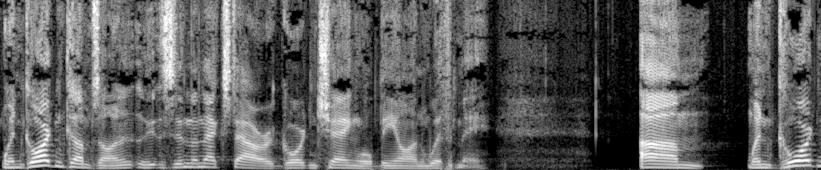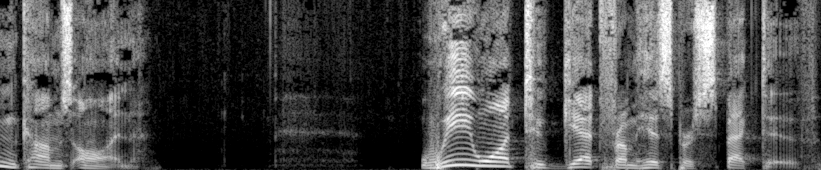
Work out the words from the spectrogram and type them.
when Gordon comes on, it's in the next hour, Gordon Chang will be on with me. Um, when Gordon comes on, we want to get from his perspective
